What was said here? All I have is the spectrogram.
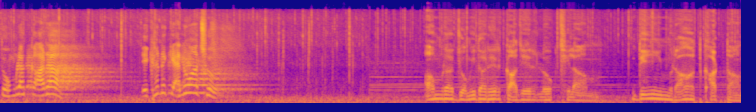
তোমরা কারা? এখানে কেন আছো? আমরা জমিদারের কাজের লোক ছিলাম। দিন রাত খাটতাম।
